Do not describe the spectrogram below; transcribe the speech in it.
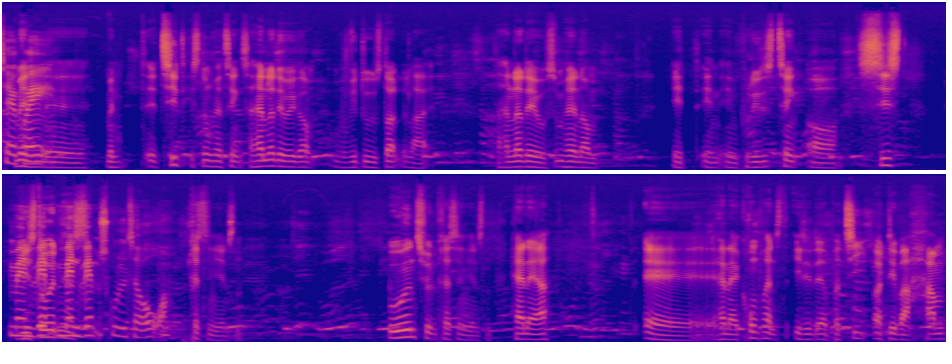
Til at gå Men, af. øh, men øh, tit i sådan nogle her ting, så handler det jo ikke om, hvorvidt du er stolt eller ej. Så handler det jo simpelthen om et, en, en politisk ting. Og sidst, Men, hvem, men hvem skulle tage over? Christian Jensen. Uden tvivl Christian Jensen. Han er, øh, han er kronprins i det der parti, og det var ham,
